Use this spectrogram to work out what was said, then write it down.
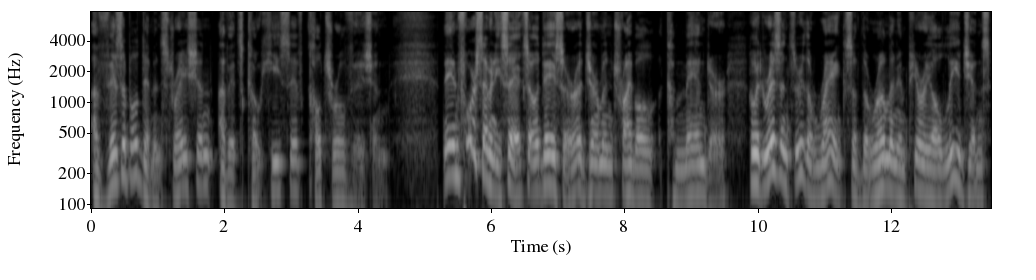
a visible demonstration of its cohesive cultural vision. In 476, Odoacer, a German tribal commander who had risen through the ranks of the Roman imperial legions,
